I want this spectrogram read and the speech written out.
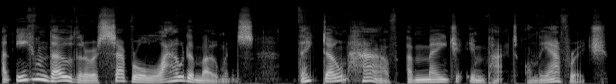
And even though there are several louder moments, they don't have a major impact on the average.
